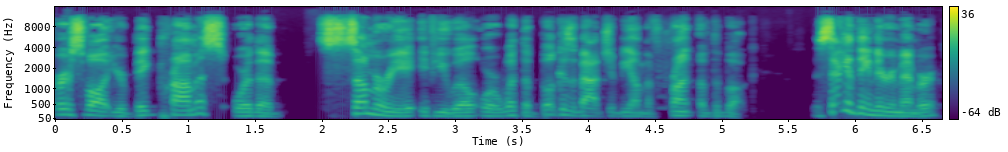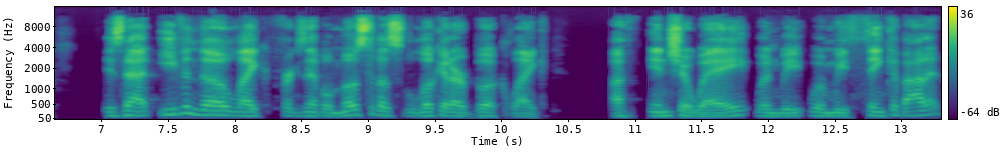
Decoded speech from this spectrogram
first of all, your big promise or the summary, if you will, or what the book is about should be on the front of the book. The second thing to remember is that even though, like, for example, most of us look at our book like an inch away when we when we think about it,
